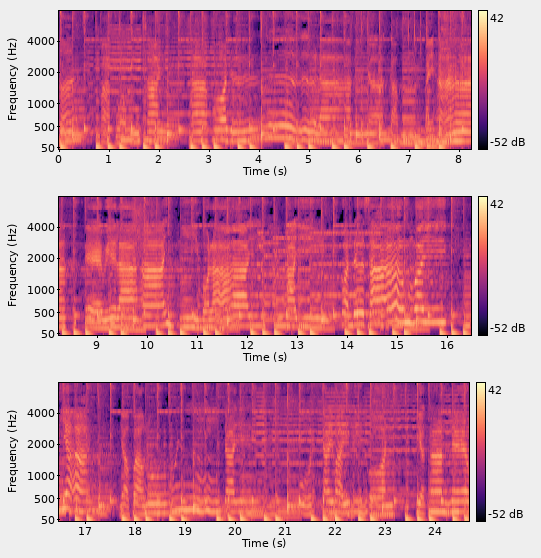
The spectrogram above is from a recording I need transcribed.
หายฝากบอกลูกชายถ้าพ่อเธอลาอยากกลับไปหา แต่เวลาอายมีบ่หลายถ้าอีก่อนเด้อสามไว้เมียอายอย่าเฝ้าน้อยใจอดใจไว้ก่อนเกียกงานแล้ว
